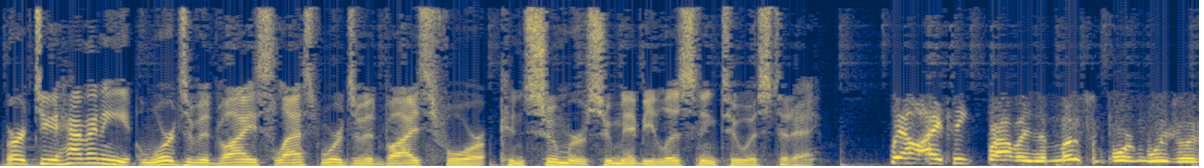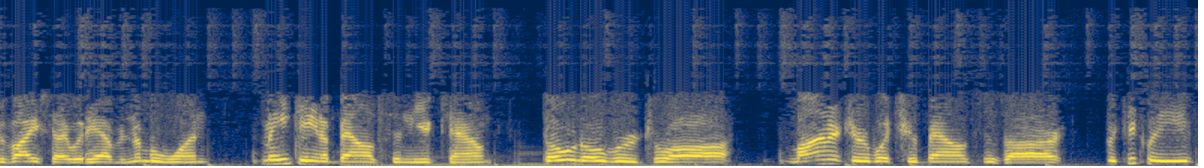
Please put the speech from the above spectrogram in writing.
Bert, do you have any words of advice, last words of advice for consumers who may be listening to us today? Well, I think probably the most important words of advice I would have are number one, maintain a balance in the account. Don't overdraw. Monitor what your balances are, particularly if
